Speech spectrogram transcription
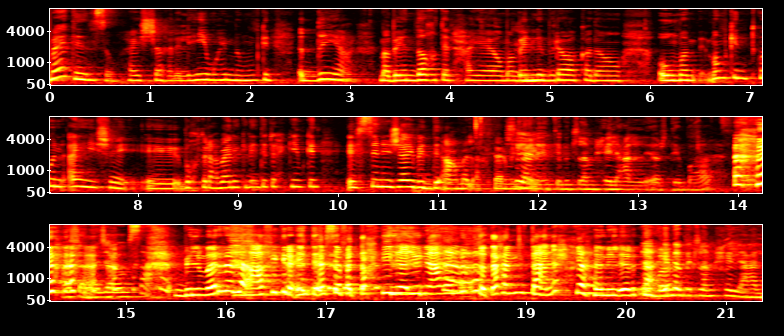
ما تنسوا هاي الشغلة اللي هي مهمة ممكن تضيع ما بين ضغط الحياة وما بين مم. المراقدة وممكن تكون أي شيء. إيه، بخطر على بالك اللي أنت بتحكي يمكن السنة الجاي بدي أعمل أكثر من شو يعني أنت بتلمحي لي عن الارتباط؟ عشان أجاوب صح. بالمرة لا على فكرة أنت هسه فتحتي لي عيوني على هالنقطة تعال تعال نحكي عن لا الارتباط. إذا بتلمحي لي على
